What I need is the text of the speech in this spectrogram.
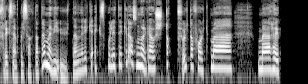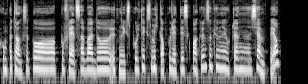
for sagt at ja, men vi utnevner ikke ekspolitikere. Altså, Norge er jo stappfullt av folk med, med høy kompetanse på, på, fredsarbeid og utenrikspolitikk som ikke har politisk bakgrunn, som kunne gjort en kjempejobb.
